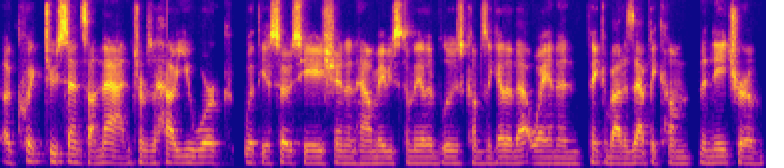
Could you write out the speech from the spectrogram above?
a quick two cents on that in terms of how you work with the association and how maybe some of the other blues comes together that way and then think about has that become the nature of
